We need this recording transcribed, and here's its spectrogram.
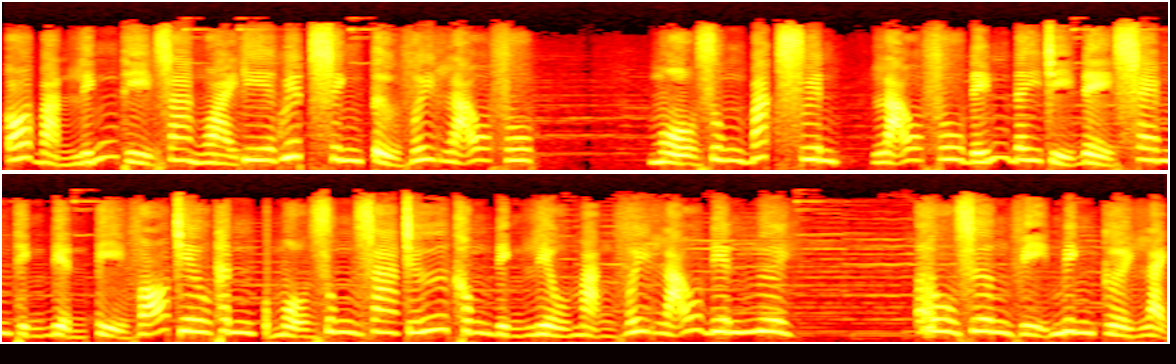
Có bản lĩnh thì ra ngoài kia quyết sinh tử với lão phu. Mộ dung bác xuyên, lão phu đến đây chỉ để xem thịnh điển tỷ võ chiêu thân của mộ dung ra chứ không định liều mạng với lão điên ngươi. Âu Dương Vị Minh cười lạnh.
